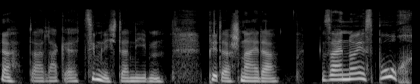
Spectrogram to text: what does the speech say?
Ja, da lag er ziemlich daneben. Peter Schneider. Sein neues Buch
